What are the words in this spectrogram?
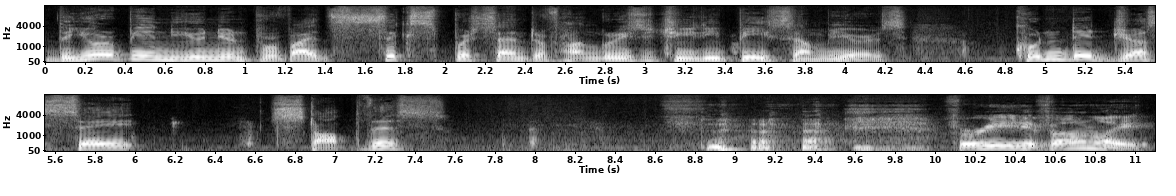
the European Union provides 6% of Hungary's GDP some years. Couldn't it just say, stop this? Fareed, if only.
